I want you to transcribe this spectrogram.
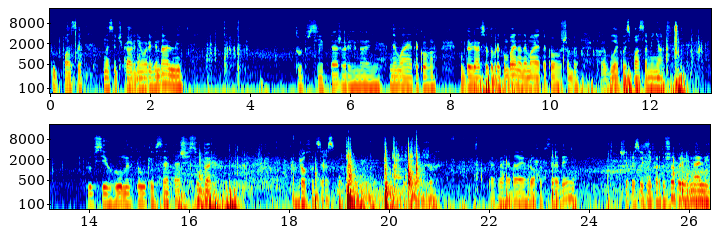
Тут паси на січкарні оригінальний. Тут всі теж оригінальні. Немає такого, обдивлявся добре комбайна, немає такого, щоб треба було якогось паса міняти. Тут всі гуми, втулки, все теж супер. Грохот зараз покажу. Так виглядає грохот всередині. Ще присутній фартушок оригінальний.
